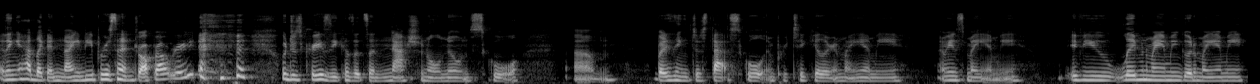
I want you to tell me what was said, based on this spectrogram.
I think it had like a 90% dropout rate, which is crazy because it's a national known school. Um, but I think just that school in particular in Miami, I mean, it's Miami. If you live in Miami, go to Miami,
